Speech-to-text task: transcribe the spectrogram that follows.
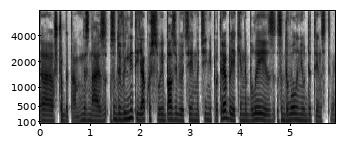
е, щоб там не знаю, задовільнити якось свої базові оці емоційні потреби, які не були задоволені у дитинстві.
